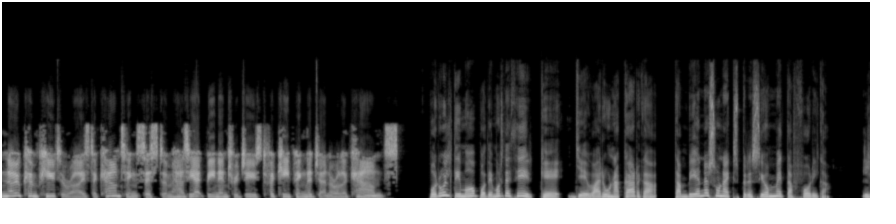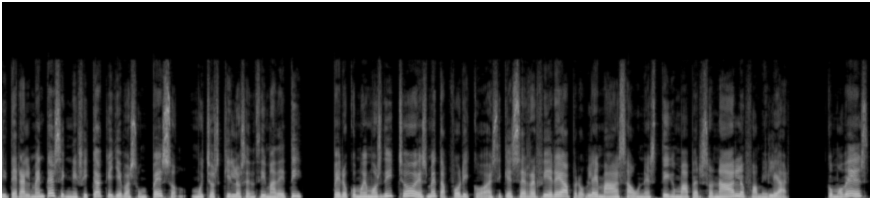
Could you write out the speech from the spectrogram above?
No computerized accounting system has yet been introduced for keeping the general accounts. Por último, podemos decir que llevar una carga también es una expresión metafórica. Literalmente significa que llevas un peso, muchos kilos encima de ti, pero como hemos dicho es metafórico, así que se refiere a problemas, a un estigma personal o familiar. Como ves,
